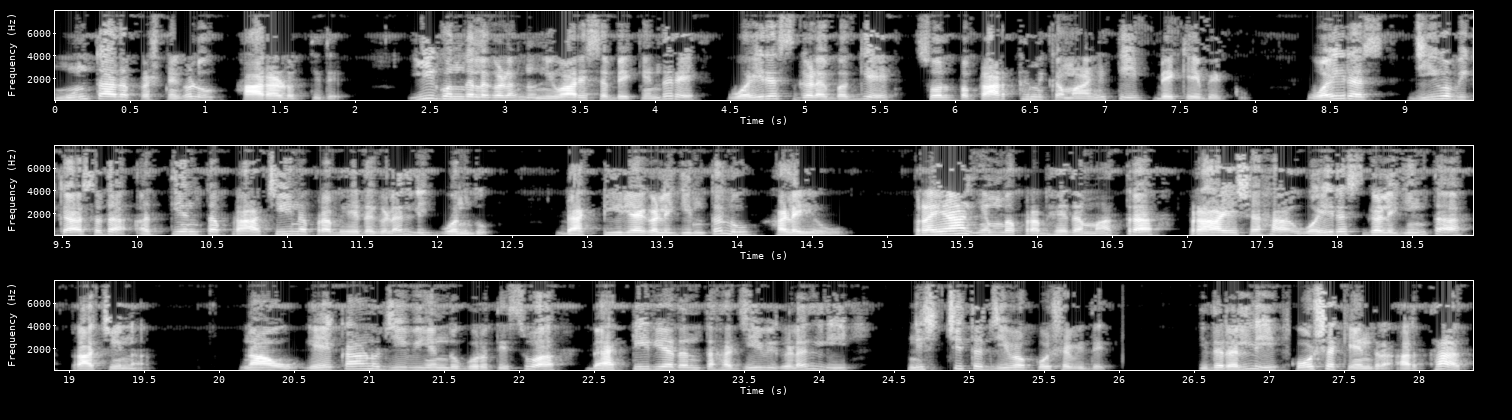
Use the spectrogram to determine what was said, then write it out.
ಮುಂತಾದ ಪ್ರಶ್ನೆಗಳು ಹಾರಾಡುತ್ತಿದೆ. ಈ ಗೊಂದಲಗಳನ್ನು ನಿವಾರಿಸಬೇಕೆಂದರೆ ವೈರಸ್ಗಳ ಬಗ್ಗೆ ಸ್ವಲ್ಪ ಪ್ರಾಥಮಿಕ ಮಾಹಿತಿ ಬೇಕೇ ಬೇಕು. ವೈರಸ್ ಜೀವ ವಿಕಾಸದ ಅತ್ಯಂತ ಪ್ರಾಚೀನ ಪ್ರಭೇದಗಳಲ್ಲಿ ಒಂದು. ಬ್ಯಾಕ್ಟೀರಿಯಾಗಳಿಗಿಂತಲೂ ಹಳೆಯವು. ಪ್ರಯಾನ್ ಎಂಬ ಪ್ರಭೇದ ಮಾತ್ರ ಪ್ರಾಯಶಃ ವೈರಸ್ಗಳಿಗಿಂತ ಪ್ರಾಚೀನ. ನಾವು ಏಕಾಣು ಜೀವಿ ಎಂದು ಗುರುತಿಸುವ ಬ್ಯಾಕ್ಟೀರಿಯಾದಂತಹ ಜೀವಿಗಳಲ್ಲಿ ನಿಶ್ಚಿತ ಜೀವಕೋಶವಿದೆ. ಇದರಲ್ಲಿ ಕೋಶ ಕೇಂದ್ರ ಅರ್ಥಾತ್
